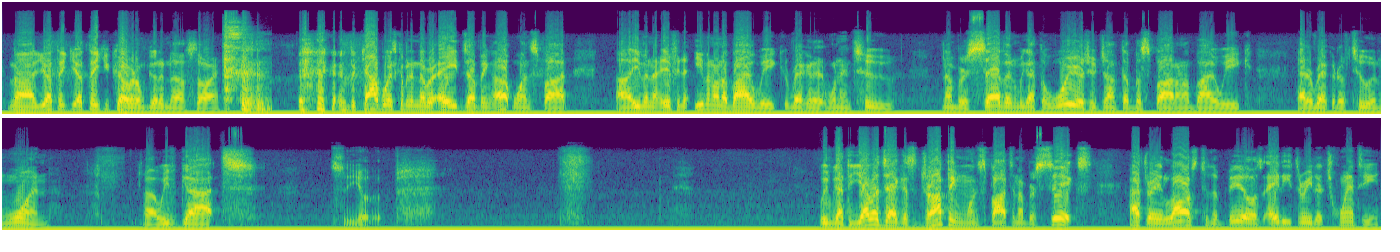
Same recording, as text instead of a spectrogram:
nah, you, I think you, I think you covered them good enough. Sorry. the Cowboys coming in number eight, jumping up one spot. Uh, even if even on a bye week, record at one and two. Number seven, we got the Warriors who jumped up a spot on a bye week at a record of two and one. Uh, we've got see We've got the Yellow Jackets dropping one spot to number six after a loss to the Bills, 83 to 20.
